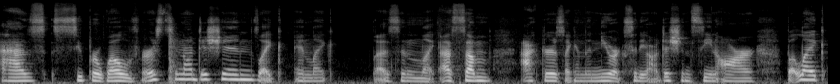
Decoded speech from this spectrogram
as super well versed in auditions, like in like as in like as some actors like in the New York City audition scene are, but like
